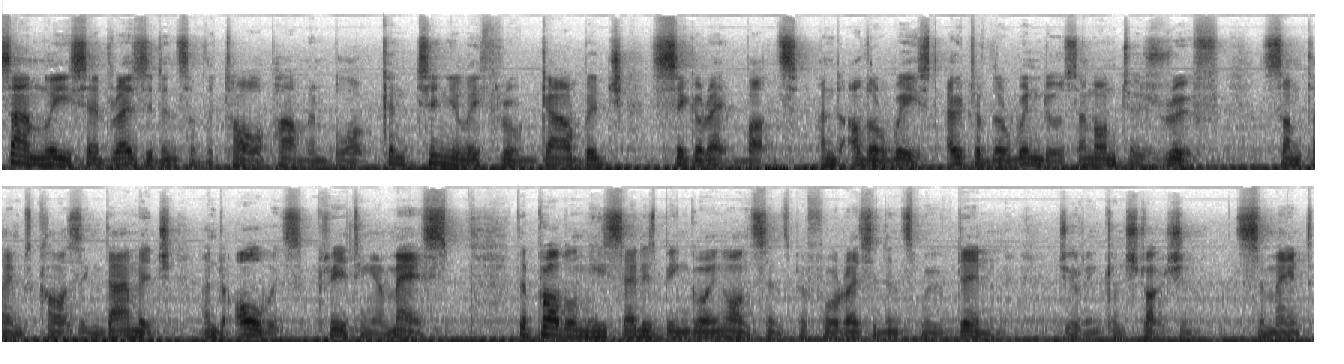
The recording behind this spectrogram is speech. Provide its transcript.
Sam Lee said residents of the tall apartment block continually throw garbage, cigarette butts, and other waste out of their windows and onto his roof, sometimes causing damage and always creating a mess. The problem, he said, has been going on since before residents moved in. During construction, cement,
